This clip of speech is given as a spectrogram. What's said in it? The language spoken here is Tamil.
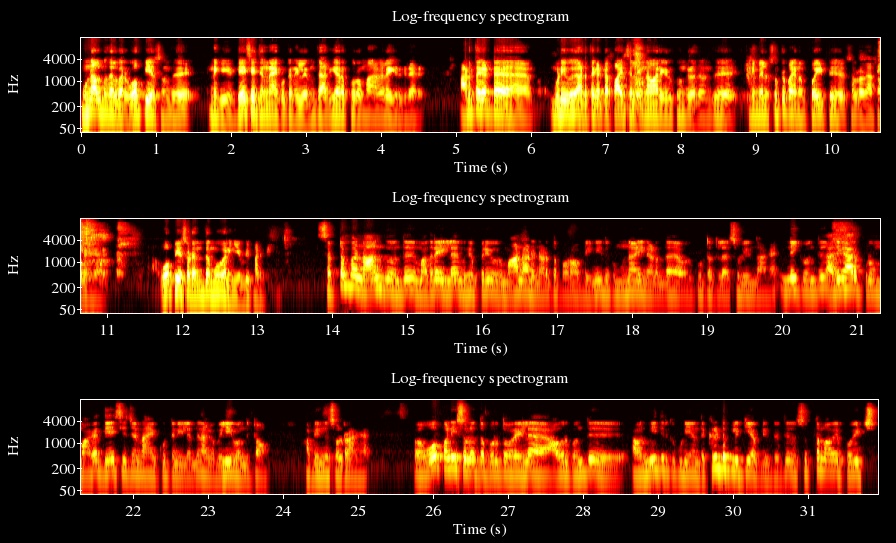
முன்னாள் முதல்வர் ஓபிஎஸ் வந்து இன்னைக்கு தேசிய ஜனநாயக கூட்டணியிலிருந்து அதிகாரப்பூர்வமாக விலகி இருக்கிறாரு அடுத்த கட்ட முடிவு அடுத்த கட்ட பாய்ச்சல் என்ன மாதிரி இருக்குங்கிறத வந்து இனிமேல் சுற்றுப்பயணம் போயிட்டு சொல்கிறதா சொல்லியிருக்காரு. ஓபிஎஸோட இந்த மூவை நீங்கள் எப்படி பார்க்குறீங்க? செப்டம்பர் நான்கு வந்து மதுரையில் மிகப்பெரிய ஒரு மாநாடு நடத்த போகிறோம் அப்படின்னு இதுக்கு முன்னாடி நடந்த ஒரு கூட்டத்தில் சொல்லியிருந்தாங்க. இன்றைக்கி வந்து அதிகாரப்பூர்வமாக தேசிய ஜனநாயக கூட்டணியிலேருந்து நாங்கள் வெளியே வந்துட்டோம் அப்படின்னு சொல்கிறாங்க ஓ பன்னீர்செல்வத்தை பொறுத்தவரையில் அவருக்கு வந்து அவர் மீதி இருக்கக்கூடிய அந்த கிரெடிபிலிட்டி அப்படின்றது சுத்தமாகவே போயிடுச்சு.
